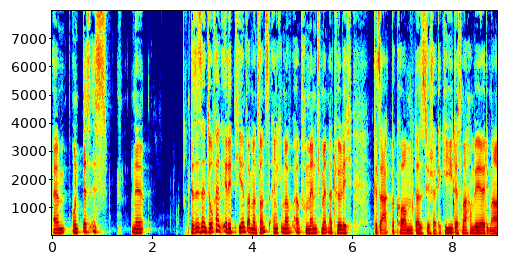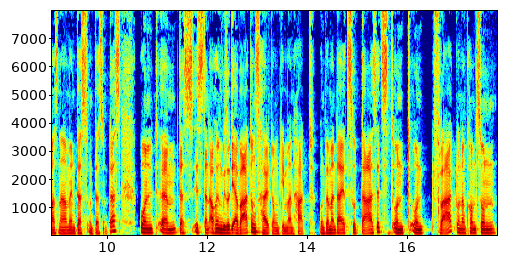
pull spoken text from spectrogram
Ähm, und das ist eine das ist insofern irritierend, weil man sonst eigentlich immer äh, vom Management natürlich gesagt bekommt, das ist die Strategie, das machen wir, die Maßnahmen, das und das und das. Und ähm, das ist dann auch irgendwie so die Erwartungshaltung, die man hat. Und wenn man da jetzt so da sitzt und, und fragt und dann kommt so, ein,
